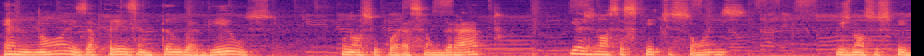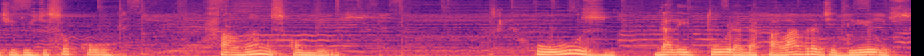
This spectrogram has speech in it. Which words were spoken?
é nós apresentando a Deus o nosso coração grato e as nossas petições, os nossos pedidos de socorro. Falamos com Deus. O uso da leitura da palavra de Deus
